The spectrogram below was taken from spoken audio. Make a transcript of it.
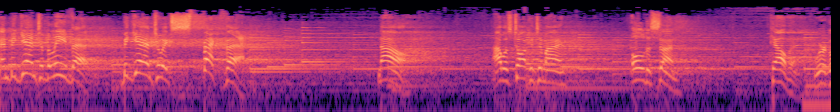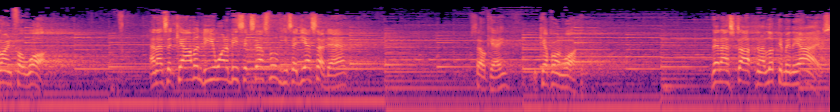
and begin to believe that. Begin to expect that. Now, I was talking to my oldest son, Calvin. We were going for a walk. And I said, Calvin, do you want to be successful? He said, Yes, sir, Dad. It's okay. We kept on walking. Then I stopped and I looked him in the eyes.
